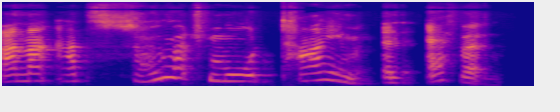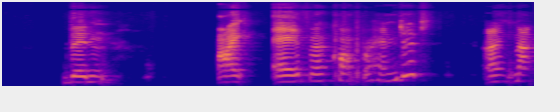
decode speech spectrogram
And that adds so much more time and effort than I ever comprehended. And that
